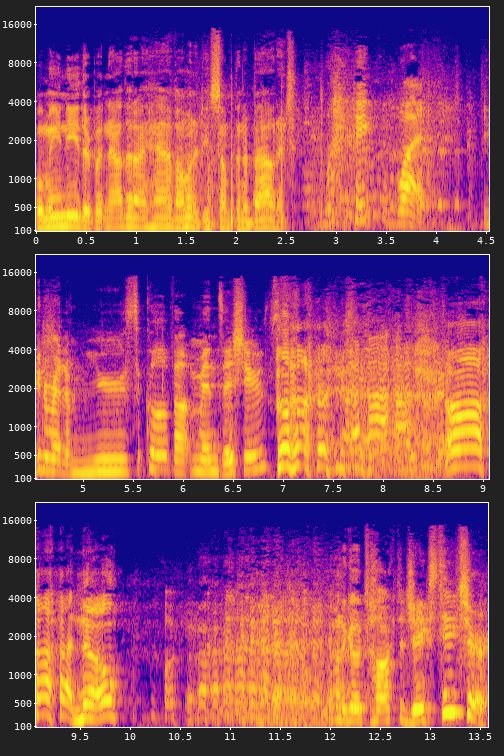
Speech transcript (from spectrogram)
Well, me neither, but now that I have, I'm gonna do something about it. Like what? You're gonna write a musical about men's issues? Ah, no. I'm gonna go talk to Jake's teacher.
